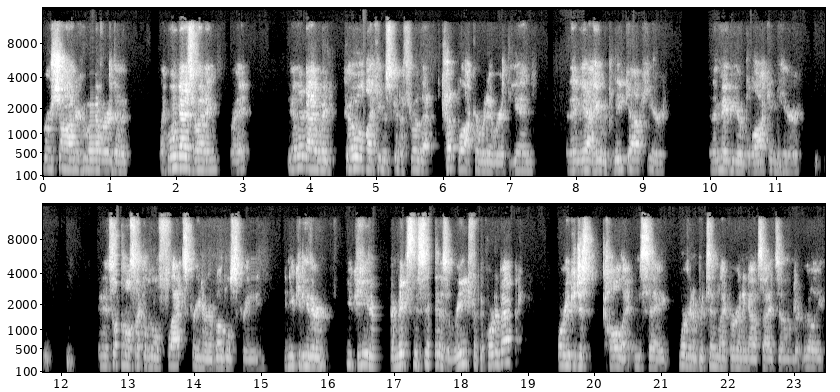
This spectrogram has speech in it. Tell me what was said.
Roshan or whoever the like one guy's running, right? The other guy would go like he was going to throw that cut block or whatever at the end, and then yeah, he would leak out here, and then maybe you're blocking here, and it's almost like a little flat screen or a bubble screen, and you could either you could either mix this in as a read for the quarterback, or you could just call it and say we're going to pretend like we're running outside zone, but really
